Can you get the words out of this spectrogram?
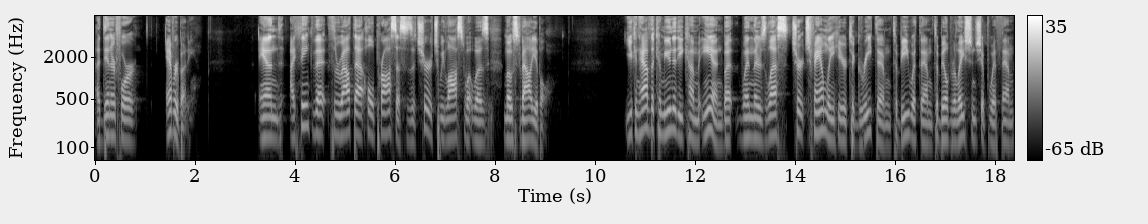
a dinner for everybody. And I think that throughout that whole process as a church, we lost what was most valuable you can have the community come in, but when there's less church family here to greet them, to be with them, to build relationship with them,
